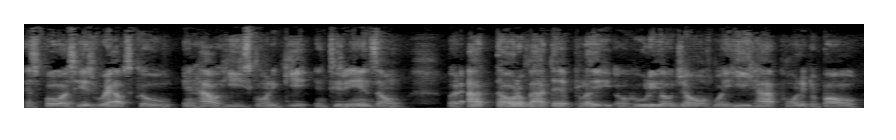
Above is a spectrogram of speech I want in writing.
as far as his routes go and how he's going to get into the end zone. But I thought about that play of Julio Jones where he high pointed the ball,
